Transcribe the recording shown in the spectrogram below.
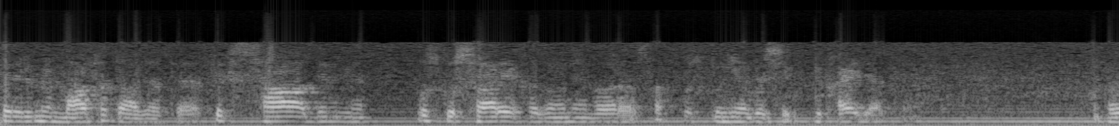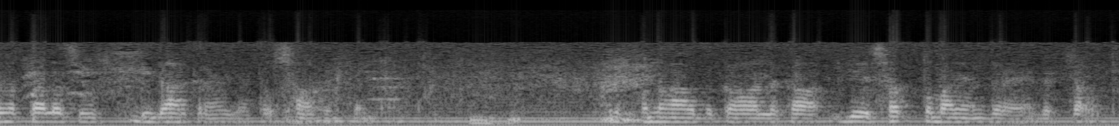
फिर इल्म माफत आ जाता है। फिर सात दिन में उसको सारे खजाने वगैरह सब कुछ दुनिया के दिखाए जाते हैं। अल्लाह ताला से दीदार कराया जाता है, सात दिन के अंदर। फना बका लका ये सब तुम्हारे अंदर है अगर चाहो तो।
